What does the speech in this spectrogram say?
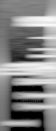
you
